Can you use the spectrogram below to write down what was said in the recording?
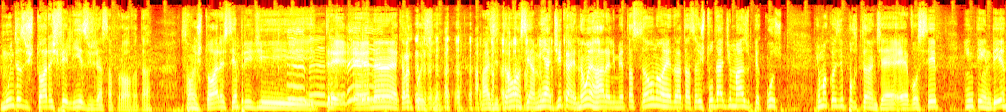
muitas histórias felizes nessa prova, tá? São histórias sempre de. tre- É, né? Aquela coisa. Mas então, assim, a minha dica é não errar a alimentação, não a hidratação, estudar demais o percurso. E uma coisa importante é, é você entender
